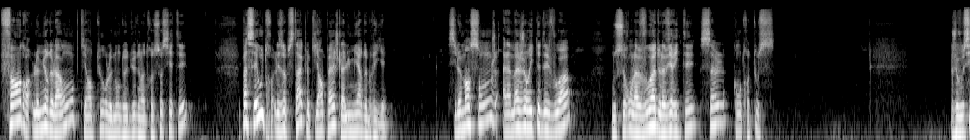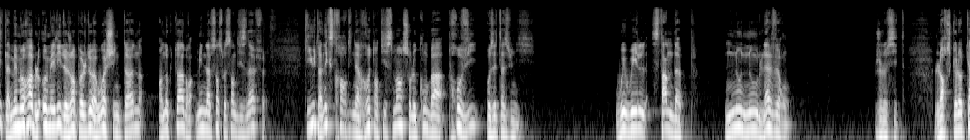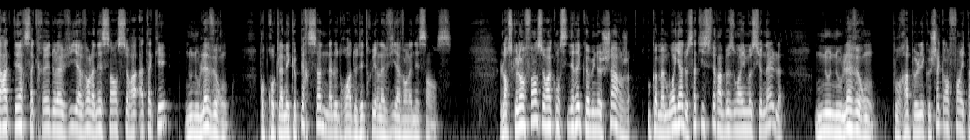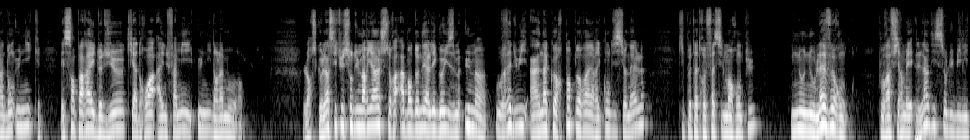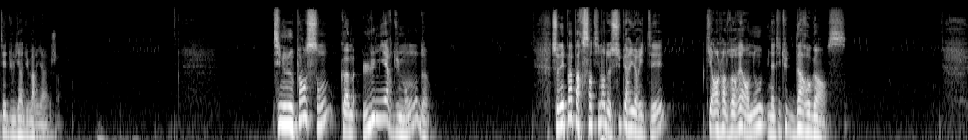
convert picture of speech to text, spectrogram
fendre le mur de la honte qui entoure le nom de Dieu de notre société, passer outre les obstacles qui empêchent la lumière de briller. Si le mensonge a la majorité des voix, nous serons la voix de la vérité, seule contre tous. Je vous cite la mémorable homélie de Jean-Paul II à Washington en octobre 1979, qui eut un extraordinaire retentissement sur le combat pro-vie aux États-Unis. We will stand up. Nous nous lèverons. Je le cite. Lorsque le caractère sacré de la vie avant la naissance sera attaqué, nous nous lèverons pour proclamer que personne n'a le droit de détruire la vie avant la naissance. Lorsque l'enfant sera considéré comme une charge ou comme un moyen de satisfaire un besoin émotionnel, nous nous lèverons pour rappeler que chaque enfant est un don unique et sans pareil de Dieu qui a droit à une famille unie dans l'amour. Lorsque l'institution du mariage sera abandonnée à l'égoïsme humain ou réduite à un accord temporaire et conditionnel, qui peut être facilement rompu, nous nous lèverons pour affirmer l'indissolubilité du lien du mariage. Si nous nous pensons comme lumière du monde, ce n'est pas par sentiment de supériorité qui engendrerait en nous une attitude d'arrogance.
